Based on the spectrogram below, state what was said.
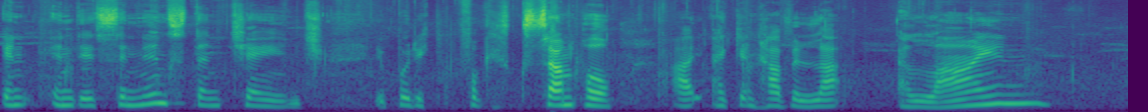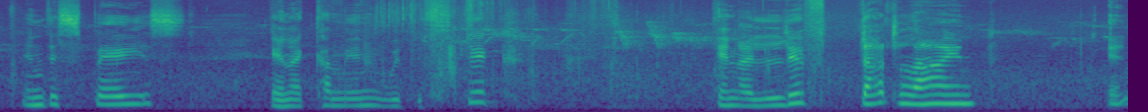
and, and there's an instant change. But for example, I, I can have a, li- a line in the space, and I come in with a stick, and I lift that line, and,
